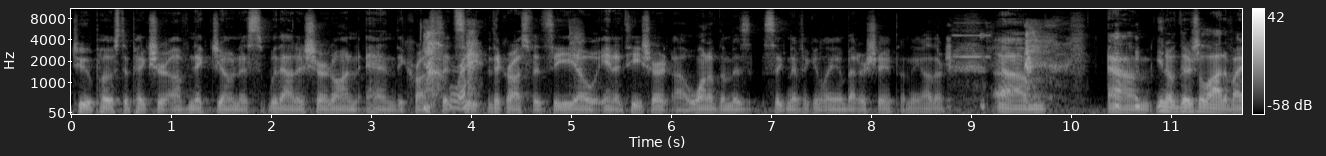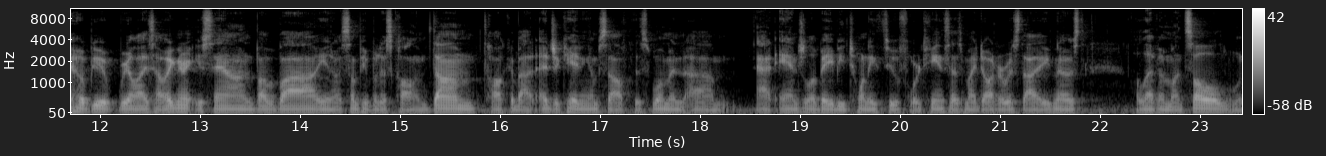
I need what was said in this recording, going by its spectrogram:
to post a picture of Nick Jonas without his shirt on and the CrossFit right. C- the CrossFit CEO in a t-shirt. Uh, one of them is significantly in better shape than the other. Um, um, you know, there's a lot of I hope you realize how ignorant you sound. Blah blah blah. You know, some people just call him dumb. Talk about educating himself. This woman um, at Angela Baby 2214 says my daughter was diagnosed 11 months old.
